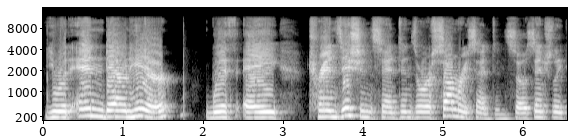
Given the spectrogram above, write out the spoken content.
you would end down here with a transition sentence or a summary sentence. So essentially,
